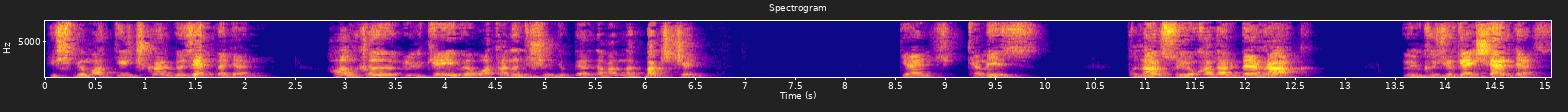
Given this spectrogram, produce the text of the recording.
hiçbir maddi çıkar gözetmeden halkı, ülkeyi ve vatanı düşündüklerini anlatmak için genç, temiz, pınar suyu kadar berrak, ülkücü gençler der.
